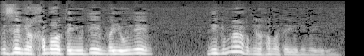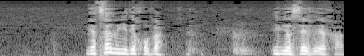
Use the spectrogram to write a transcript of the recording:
וזה מלחמות היהודים ביהודים. נגמר מלחמות היהודים ביהודים. יצאנו ידי חובה עם יוסף ואחיו,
